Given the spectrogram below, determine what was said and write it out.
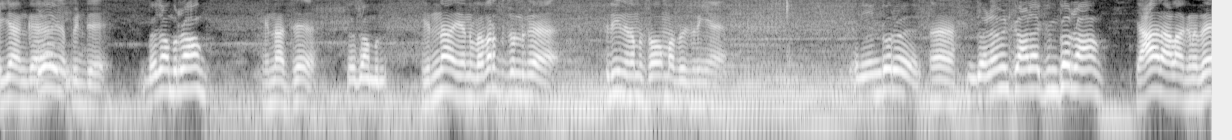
ஐயா அங்க. அப்படின்ட்டு. என்னாச்சு? என்ன என் விவரத்தை சொல்லுங்க. திடீர்னு நம்ம சோகமா பேசுறீங்க. நீ இங்க ஒரு ஆ. இந்த நிலைமைக்கு ஆளாக்கி இங்க யார் ஆளாக்குனது?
